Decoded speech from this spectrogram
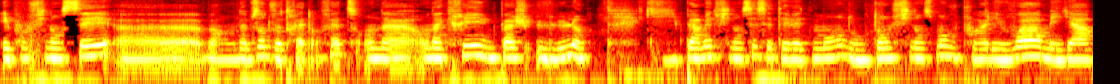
Et pour le financer, euh, bah, on a besoin de votre aide en fait. On a, on a créé une page Ulule qui permet de financer cet événement. Donc dans le financement, vous pourrez aller voir, mais il y a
